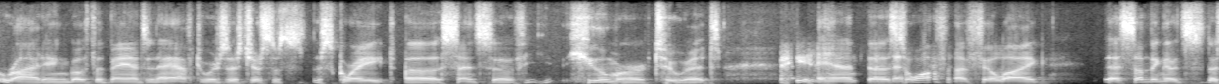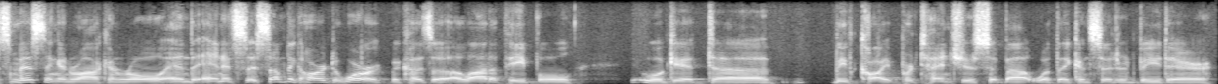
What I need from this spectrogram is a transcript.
writing, both the bands and afterwards, there's just this, this great uh, sense of humor to it. And uh, so often I feel like that's something that's that's missing in rock and roll, and and it's, it's something hard to work because a, a lot of people will get uh, be quite pretentious about what they consider to be their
